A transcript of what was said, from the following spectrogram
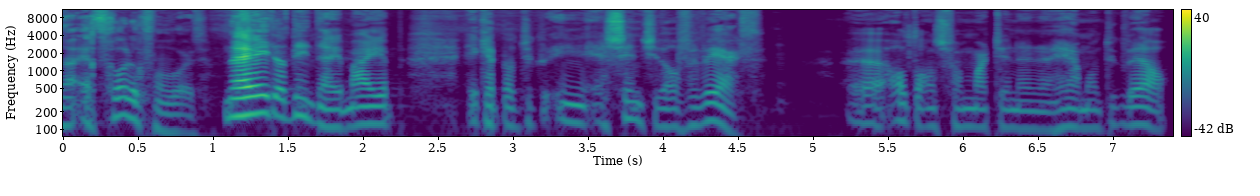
nou echt vrolijk van wordt. nee, dat niet. Nee, maar je hebt, ik heb dat natuurlijk in essentie wel verwerkt. Eh, althans van Martin en Herman natuurlijk wel.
